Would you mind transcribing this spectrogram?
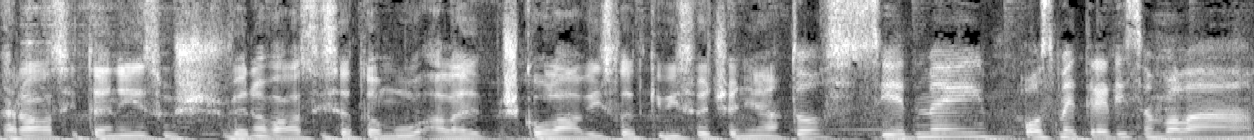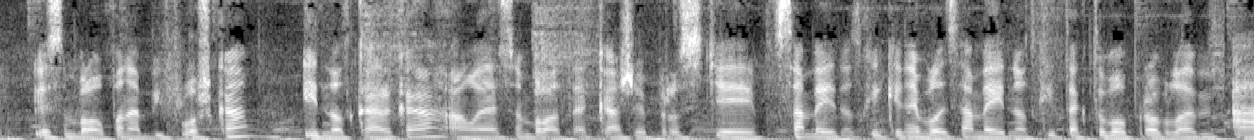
hrala si tenis, už venovala si sa tomu, ale škola, výsledky, vysvedčenia. Do 7. 8. triedy som bola, ja som bola úplná bifloška, jednotkárka, ale ja som bola taká, že proste samé jednotky, keď neboli samé jednotky, tak to bol problém. A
